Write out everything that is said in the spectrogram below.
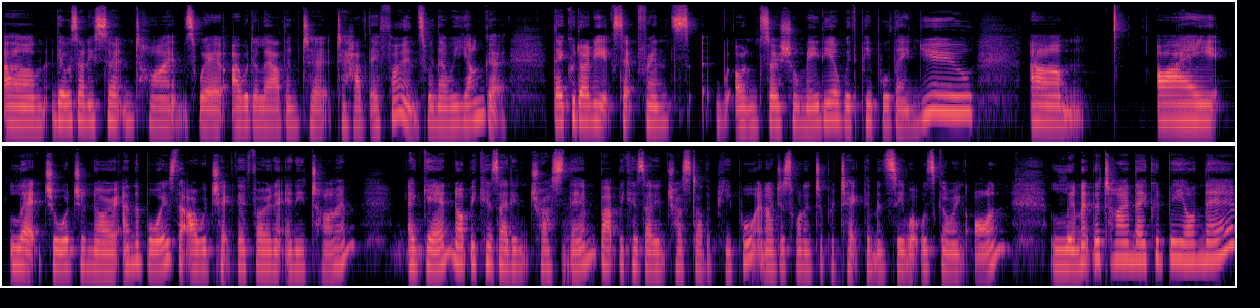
Um, there was only certain times where I would allow them to to have their phones when they were younger. They could only accept friends on social media with people they knew. Um, I let Georgia know and the boys that I would check their phone at any time. Again, not because I didn't trust them, but because I didn't trust other people and I just wanted to protect them and see what was going on. Limit the time they could be on there.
